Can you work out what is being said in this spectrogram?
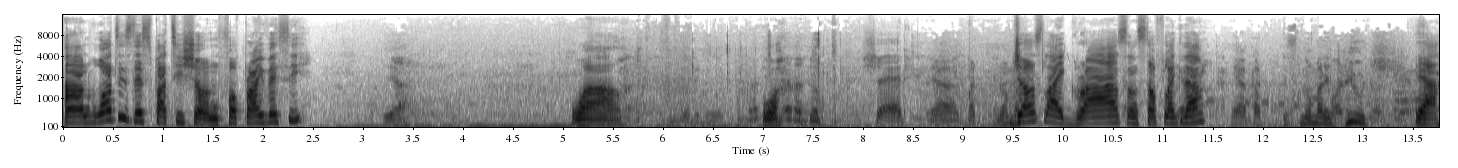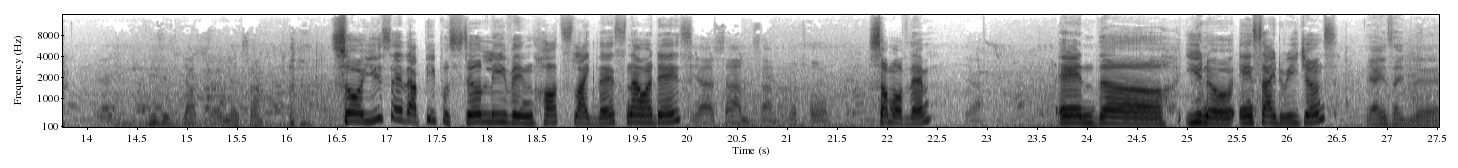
And what is this partition for privacy? Yeah. Wow. Wow. Shed. Yeah, but normally, Just like grass and stuff like that? Yeah, but it's normally huge. Yeah. Yeah, this is just an example. So you say that people still live in huts like this nowadays? Yeah, some, some, not all. Some of them? Yeah. In the, you know, inside regions? Yeah, inside the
